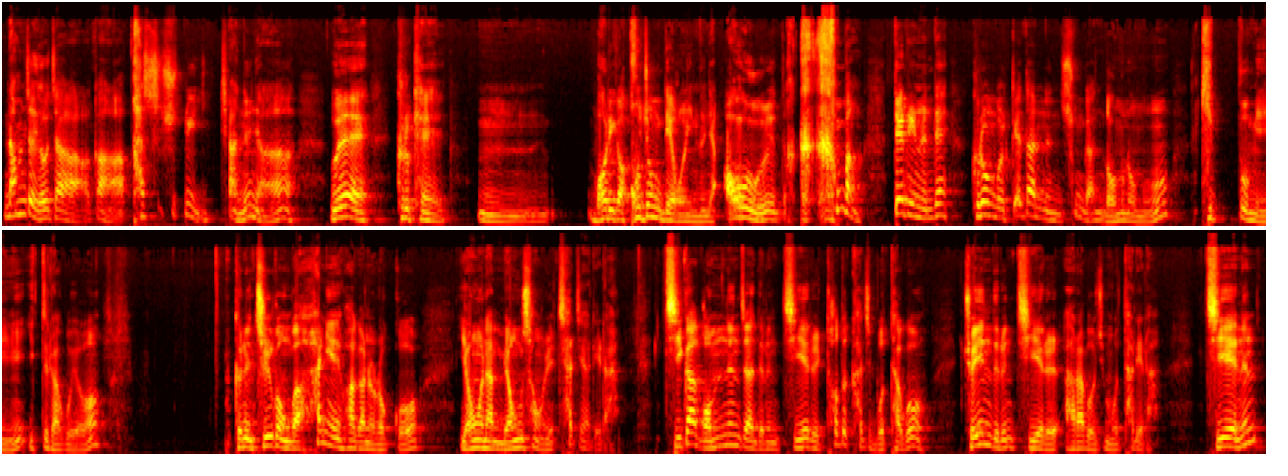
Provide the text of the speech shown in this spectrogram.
남자 여자가 갔을 수도 있지 않느냐. 왜 그렇게 음, 머리가 고정되어 있느냐. 어우, 금방 때리는데 그런 걸 깨닫는 순간 너무너무 기쁨이 있더라고요. 그는 즐거움과 환희의 화관을 얻고 영원한 명성을 차지하리라. 지각 없는 자들은 지혜를 터득하지 못하고 죄인들은 지혜를 알아보지 못하리라. 지혜는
